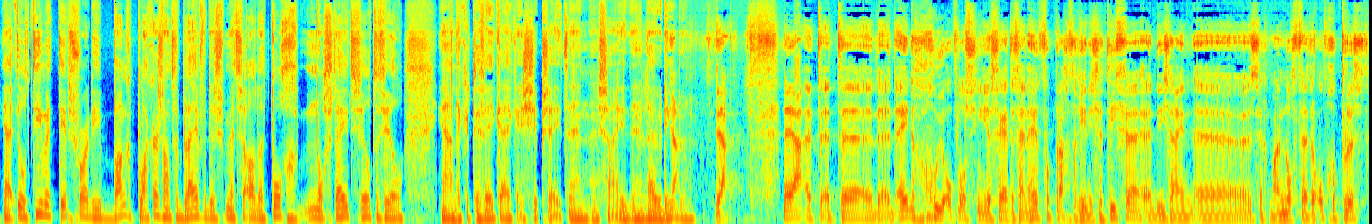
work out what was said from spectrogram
ja, ultieme tips voor die bankplakkers? Want we blijven dus met z'n allen toch nog steeds veel te veel... Ja, lekker tv kijken en chips eten en uh, saaie luie dingen ja. doen. Ja, nou ja, het, het, het, enige goede oplossing is... er zijn heel veel prachtige initiatieven. En die zijn zeg maar nog verder opgeplust.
